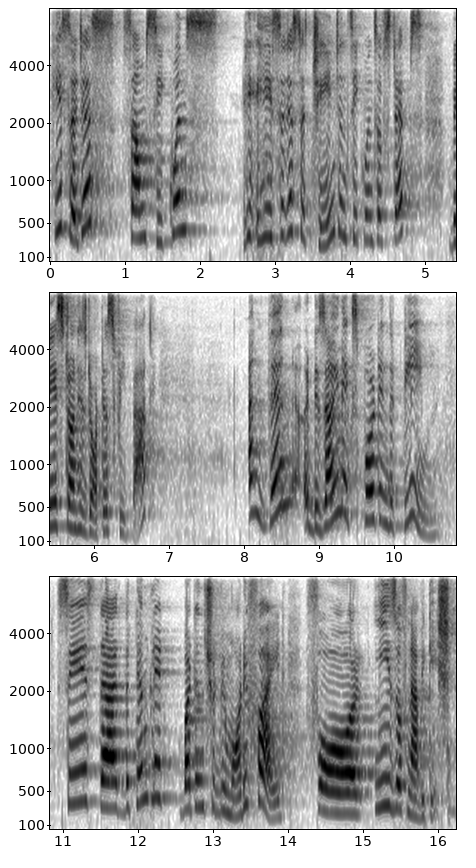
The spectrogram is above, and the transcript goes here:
He suggests some sequence, he, he suggests a change in sequence of steps based on his daughter's feedback. And then a design expert in the team says that the template button should be modified for ease of navigation.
